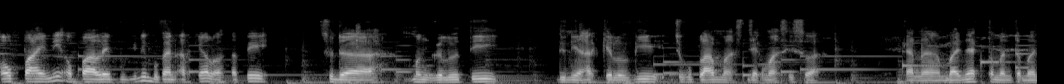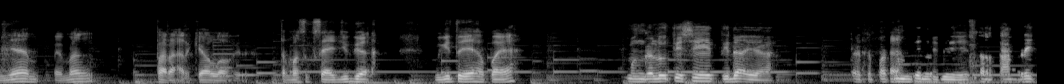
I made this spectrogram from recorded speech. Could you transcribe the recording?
Opa ini, Opa Lebuk ini bukan arkeolog tapi sudah menggeluti dunia arkeologi cukup lama sejak mahasiswa. Karena banyak teman-temannya memang para arkeolog, termasuk saya juga. Begitu ya, apa ya? Menggeluti sih tidak ya. Eh, tepatnya mungkin lebih tertarik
